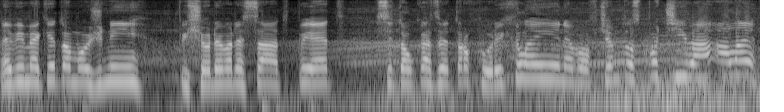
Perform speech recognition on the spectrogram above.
Nevím, jak je to možný, píšou 95, si to ukazuje trochu rychleji, nebo v čem to spočívá, ale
